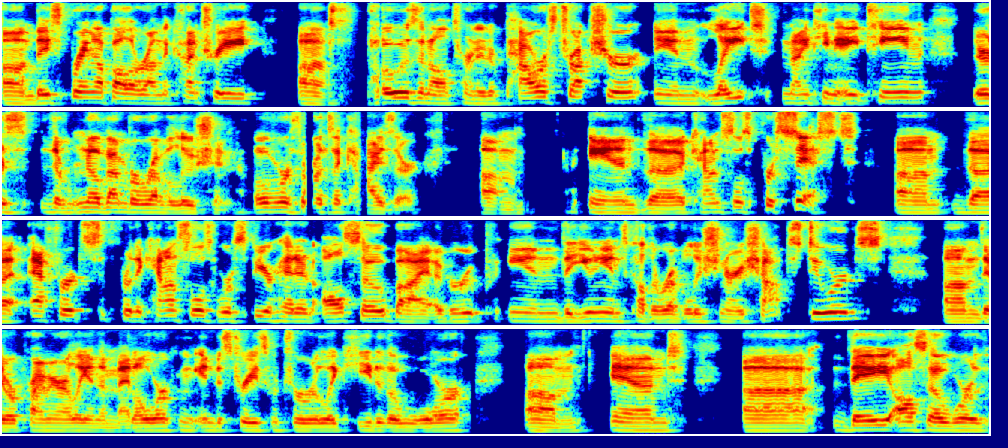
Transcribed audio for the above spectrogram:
Um, they spring up all around the country uh, pose an alternative power structure. In late 1918, there's the November Revolution, overthrows the Kaiser, um, and the councils persist. Um, the efforts for the councils were spearheaded also by a group in the unions called the Revolutionary Shop Stewards. Um, they were primarily in the metalworking industries, which were really key to the war. Um, and uh, they also were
